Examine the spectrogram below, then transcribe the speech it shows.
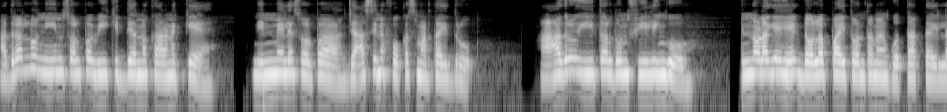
ಅದರಲ್ಲೂ ನೀನು ಸ್ವಲ್ಪ ವೀಕ್ ಇದ್ದೆ ಅನ್ನೋ ಕಾರಣಕ್ಕೆ ನಿನ್ನ ಮೇಲೆ ಸ್ವಲ್ಪ ಜಾಸ್ತಿನೇ ಫೋಕಸ್ ಮಾಡ್ತಾಯಿದ್ರು ಆದರೂ ಈ ಥರದೊಂದು ಫೀಲಿಂಗು ನಿನ್ನೊಳಗೆ ಹೇಗೆ ಡೆವಲಪ್ ಆಯಿತು ಅಂತ ನನಗೆ ಗೊತ್ತಾಗ್ತಾ ಇಲ್ಲ.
